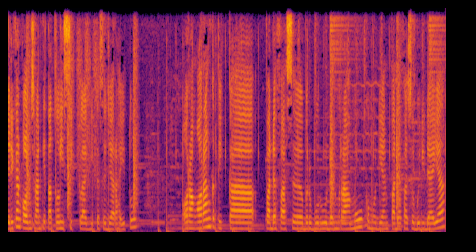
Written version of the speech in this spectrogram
Jadi kan kalau misalkan kita telisik lagi ke sejarah itu orang-orang ketika pada fase berburu dan meramu, kemudian pada fase budidaya,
